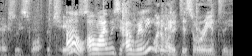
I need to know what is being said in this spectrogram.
actually swap the chairs. Oh, so oh, I was. Oh, really? I don't Okay. want to disorient the,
